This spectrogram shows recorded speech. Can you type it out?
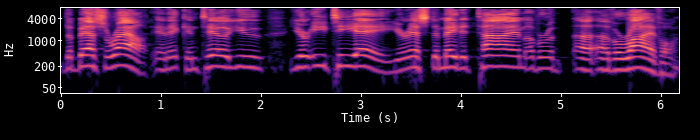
the best route, and it can tell you your ETA, your estimated time of, uh, of arrival.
